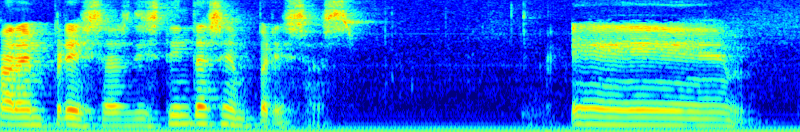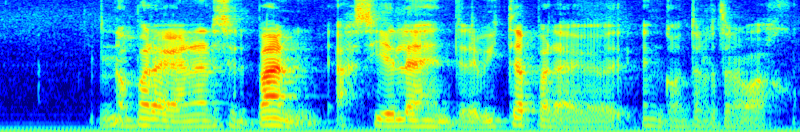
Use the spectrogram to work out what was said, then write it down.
para empresas, distintas empresas. Eh, No para ganarse el pan. Hacía las entrevistas para encontrar trabajo.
